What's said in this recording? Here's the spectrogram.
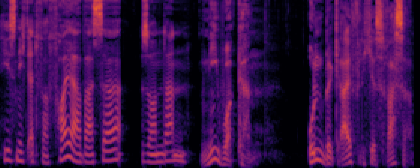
hieß nicht etwa Feuerwasser, sondern Niwakan, unbegreifliches Wasser.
